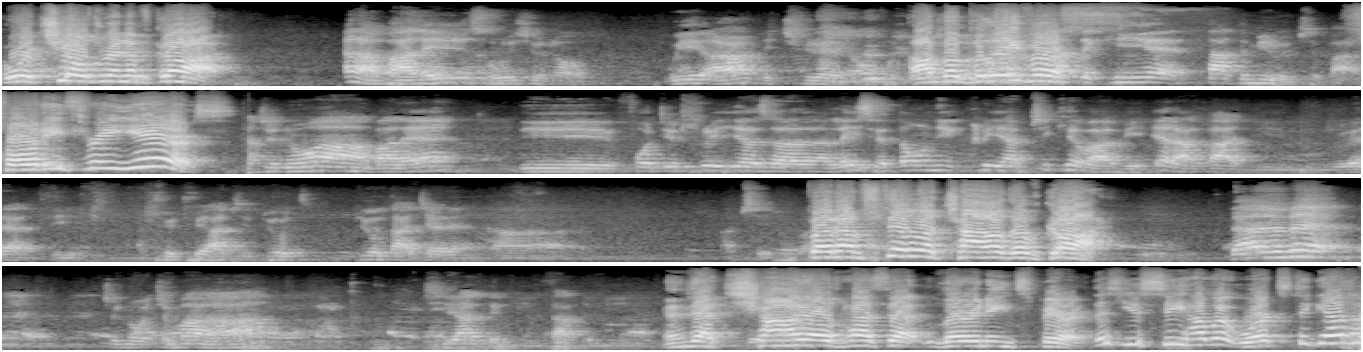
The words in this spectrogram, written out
We're children of God. အဲ့ဒါဘာလဲဆိုလို့ရှိရင်တော့ we are the children of God I'm a believer. သခင်ရဲ့တာသမီးတွေဖြစ်ပါတယ် 43 years. ကျွန်တော်ကဗာလဲဒီ43 years လိပ်ဆက်တောင်းနှစ်ခရီးဖြစ်ခဲ့ပါပြီအဲ့ဒါကဒီလူတွေရဲ့ဒီအထွေထွေအဖြစ်ပြောပြောသားကြတဲ့အာအဖြစ်ပါ But I'm still a child of God. ဒါပေမဲ့ကျွန်တော်ကျမကဆရာတင်တာသမီး And that child has that learning spirit. This, you see how it works together.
